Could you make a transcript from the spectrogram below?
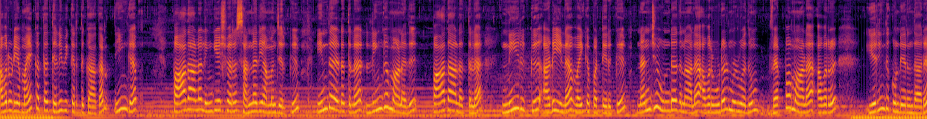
அவருடைய மயக்கத்தை தெளிவிக்கிறதுக்காக இங்கே பாதாள லிங்கேஸ்வரர் சன்னதி அமைஞ்சிருக்கு. இந்த இடத்துல லிங்கமானது பாதாளத்தில் நீருக்கு அடியில் வைக்கப்பட்டிருக்கு. நஞ்சு உண்டதுனால அவர் உடல் முழுவதும் வெப்பமால அவர் எரிந்து கொண்டிருந்தார்.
